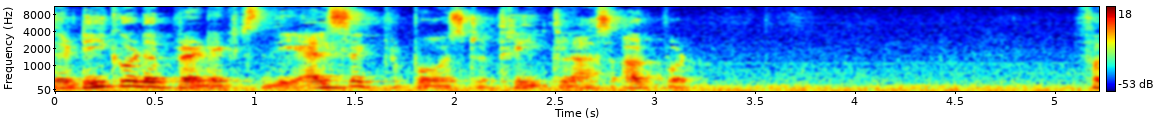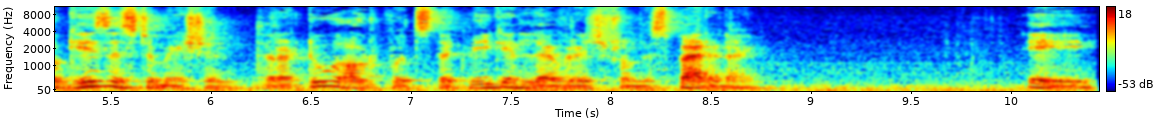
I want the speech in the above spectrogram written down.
The decoder predicts the EllSeg proposed three-class output. For gaze estimation, there are two outputs that we can leverage from this paradigm. A,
